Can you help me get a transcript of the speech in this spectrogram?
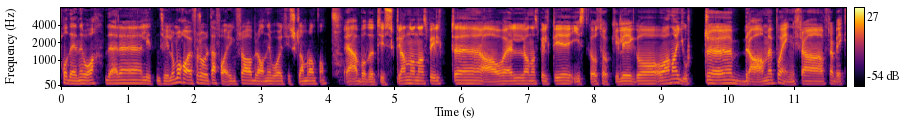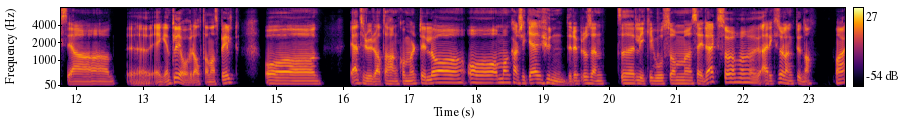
på det nivået. Det er det liten tvil om, og har jo for så vidt erfaring fra bra nivå i Tyskland bl.a. Ja, både Tyskland, og han har spilt uh, AHL, og han har spilt i East Coast Hockey League, og, og han har gjort uh, bra med poeng fra, fra Beck-sida, uh, egentlig, overalt han har spilt. Og jeg tror at han kommer til å og Om han kanskje ikke er 100% like god som Sajak, så er det ikke så langt unna. Nei.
